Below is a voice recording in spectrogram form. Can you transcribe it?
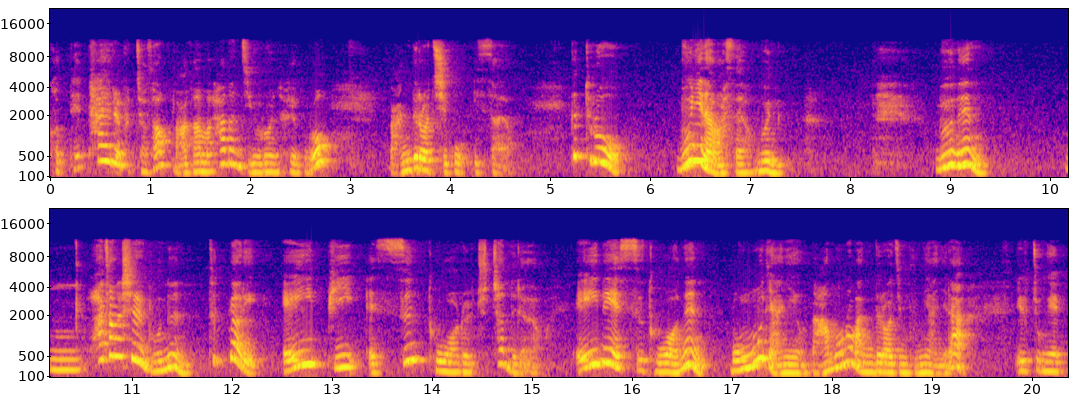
겉에 타일을 붙여서 마감을 하든지 이런 식으로 만들어지고 있어요. 끝으로 문이 나왔어요. 문. 문은 음, 화장실 문은 특별히 ABS 도어를 추천드려요. ABS 도어는 목문이 아니에요. 나무로 만들어진 문이 아니라 일종의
